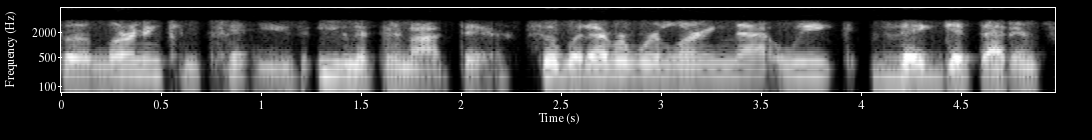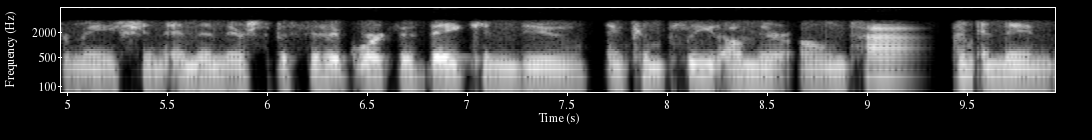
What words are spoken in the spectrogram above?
the learning continues even if they're not there. So whatever we're learning that week, they get that information and then there's specific work that they can do and complete on their own time and then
